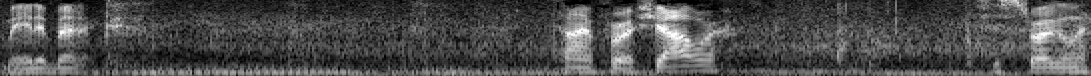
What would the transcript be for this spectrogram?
Made it back. Time for a shower. She's struggling.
